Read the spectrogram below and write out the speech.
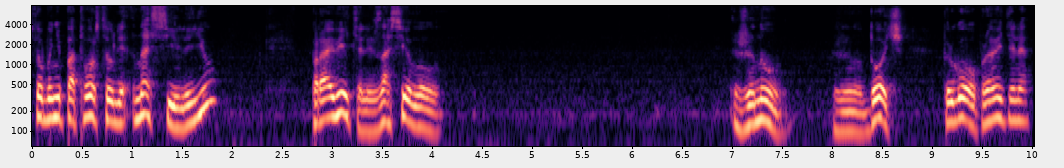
чтобы не потворствовали насилию. Правитель изнасиловал жену, жену, дочь другого правителя,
